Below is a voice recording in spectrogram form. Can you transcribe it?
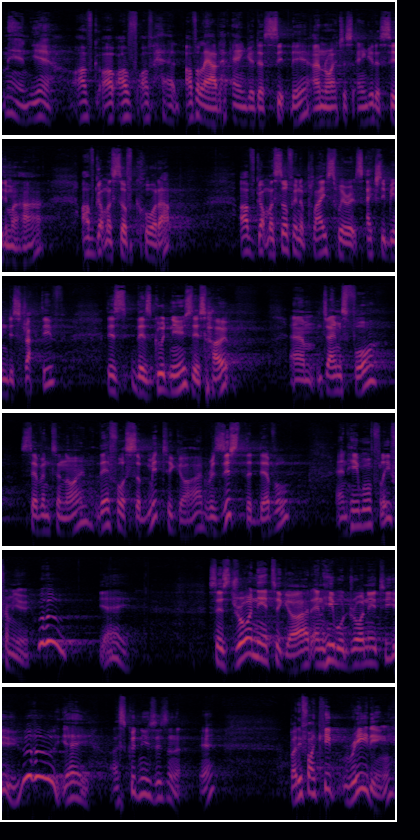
man, yeah, I've, I've, I've, had, I've allowed anger to sit there, unrighteous anger to sit in my heart. I've got myself caught up. I've got myself in a place where it's actually been destructive. There's, there's good news, there's hope. Um, James 4 7 to 9. Therefore, submit to God, resist the devil, and he will flee from you. Woohoo! Yay. It says, draw near to God, and he will draw near to you. Woohoo! Yay. That's good news, isn't it? Yeah? But if I keep reading,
